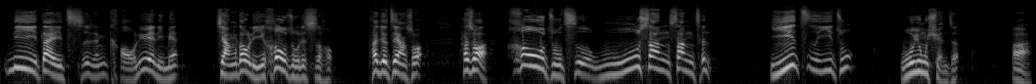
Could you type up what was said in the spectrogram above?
《历代词人考略》里面，讲到李后主的时候，他就这样说：“他说后主词无上上称，一字一珠，无用选择。”啊，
